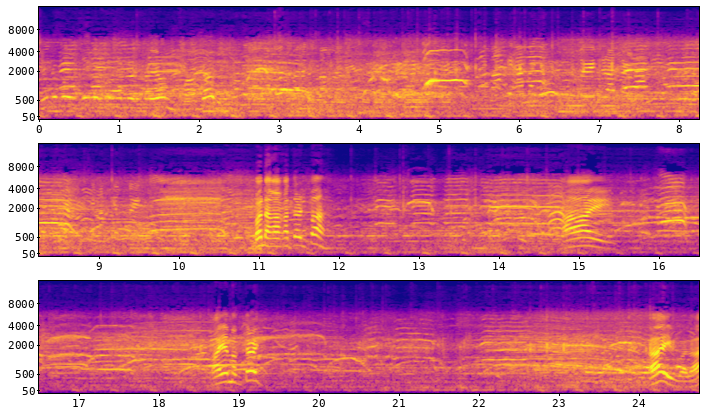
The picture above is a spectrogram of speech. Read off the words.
Sino ba yung na yun? Bagal. Ba nakaka-third pa? Ay. Kaya mag-third. Ay, wala.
